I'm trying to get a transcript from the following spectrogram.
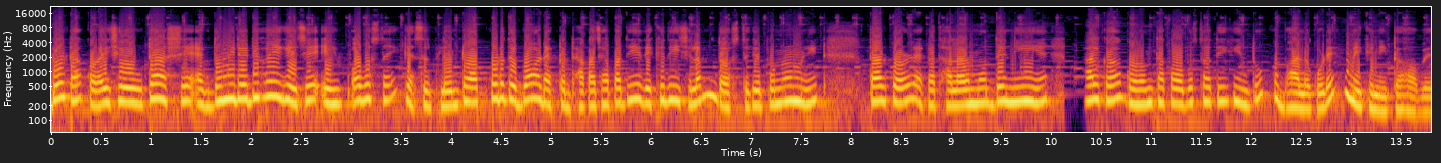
ডোটা কড়াই ছেড়ে উঠে আসে, একদমই রেডি হয়ে গেছে। এই অবস্থায় গ্যাসের ফ্লেমটা অফ করে দেবো আর একটা ঢাকা চাপা দিয়ে রেখে দিয়েছিলাম দশ থেকে পনেরো মিনিট। তারপর একটা থালার মধ্যে নিয়ে হালকা গরম থাকা অবস্থাতেই কিন্তু খুব ভালো করে মেখে নিতে হবে।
